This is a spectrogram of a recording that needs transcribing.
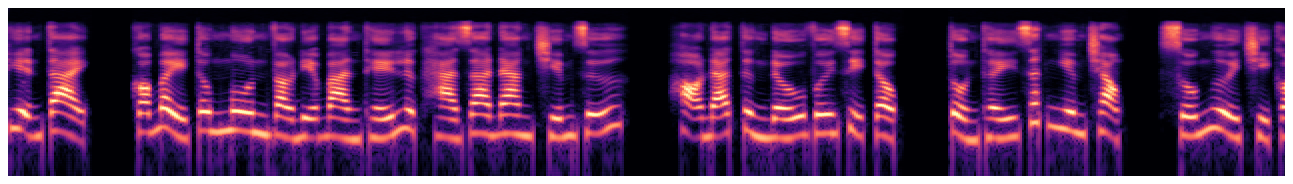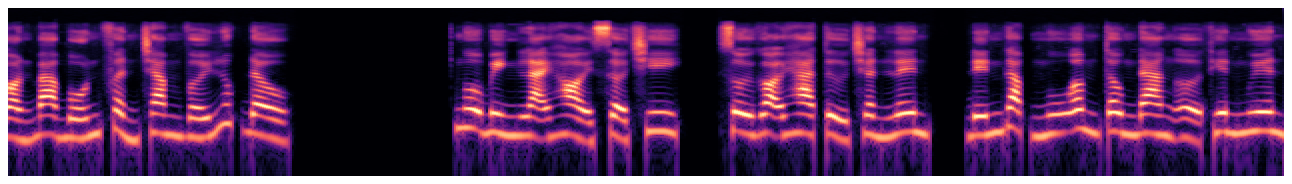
Hiện tại, có 7 tông môn vào địa bàn thế lực Hà Gia đang chiếm giữ, họ đã từng đấu với dị tộc, tổn thấy rất nghiêm trọng, số người chỉ còn 3-4% với lúc đầu. Ngô Bình lại hỏi sở chi, rồi gọi Hà Tử Trần lên, đến gặp ngũ âm tông đang ở thiên nguyên.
